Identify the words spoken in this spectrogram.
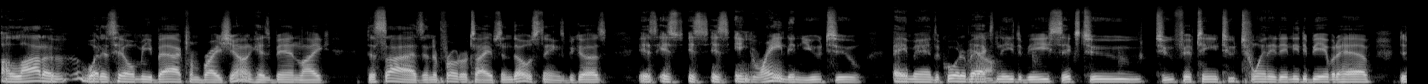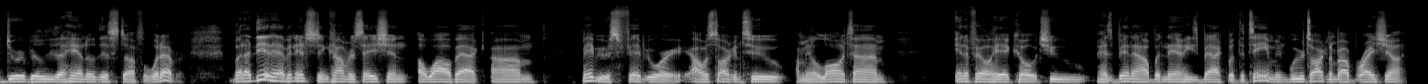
a lot of what has held me back from Bryce Young has been like the size and the prototypes and those things because it's, it's, it's, it's ingrained in you to, hey, man, the quarterbacks Yeah. need to be 6'2, 215, 220. They need to be able to have the durability to handle this stuff or whatever. But I did have an interesting conversation a while back. Um, maybe it was February. I was talking to, I mean, a long time NFL head coach who has been out, but now he's back with the team. And we were talking about Bryce Young.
